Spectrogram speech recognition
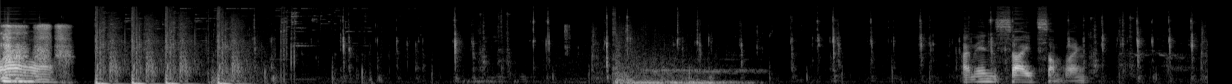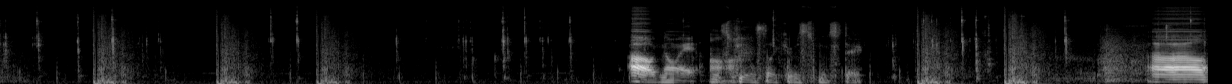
Oh, I'm inside something. Oh, no wait. This Uh, feels like it was a mistake. uh,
